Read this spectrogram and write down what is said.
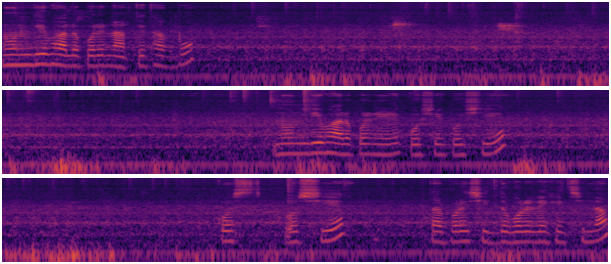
নুন দিয়ে ভালো করে নাড়তে থাকব। নুন দিয়ে ভালো করে নেড়ে কষিয়ে কষিয়ে কষিয়ে তারপরে সিদ্ধ করে রেখেছিলাম।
